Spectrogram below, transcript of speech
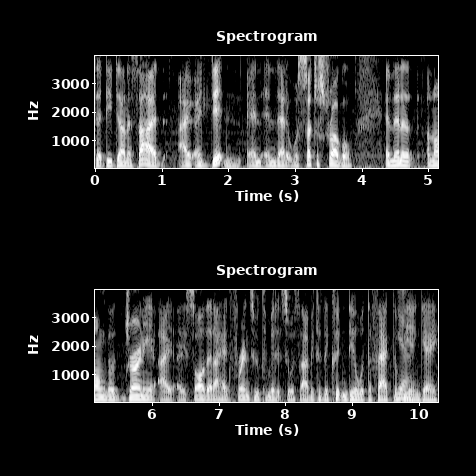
that deep down inside, I, I didn't. And, and that it was such a struggle. And then uh, along the journey, I, I, saw that I had friends who committed suicide because they couldn't deal with the fact of yeah. being gay.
